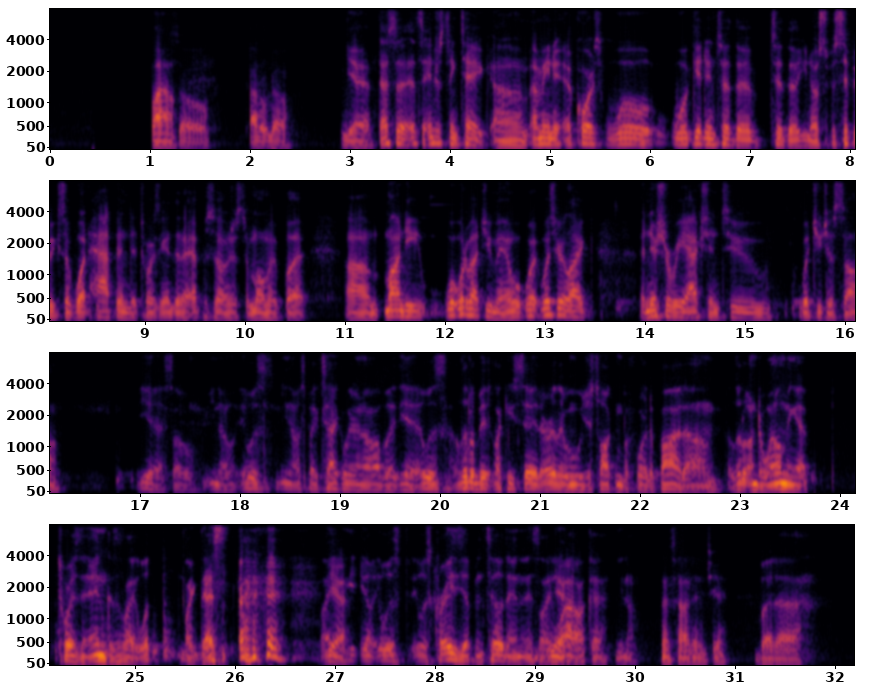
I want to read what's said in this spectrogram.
Wow. So I don't know. Yeah, that's a that's an interesting take. Um, I mean, of course, we'll we'll get into the to the you know specifics of what happened towards the end of the episode in just a moment. But um, Mondi, what, what about you, man? What, what's your like initial reaction to what you just saw? Yeah, so you know, it was you know spectacular and all, but yeah, it was a little bit like you said earlier when we were just talking before the pod, um, a little underwhelming at towards the end because it's like what, like that's, like, yeah, you know, it was it was crazy up until then, and it's like yeah. wow, okay, you know, that's how it ends, yeah. But uh,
